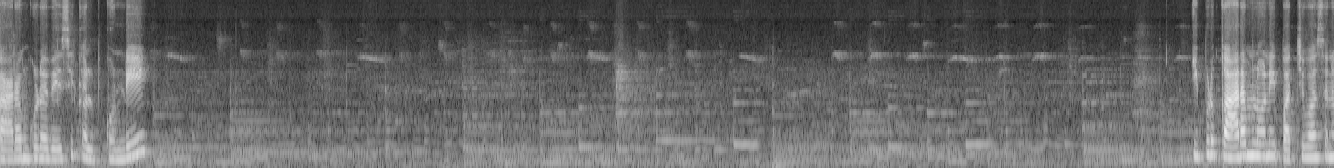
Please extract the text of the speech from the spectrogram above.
కారం కూడా వేసి కలుపుకోండి. ఇప్పుడు కారంలోని పచ్చివాసన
